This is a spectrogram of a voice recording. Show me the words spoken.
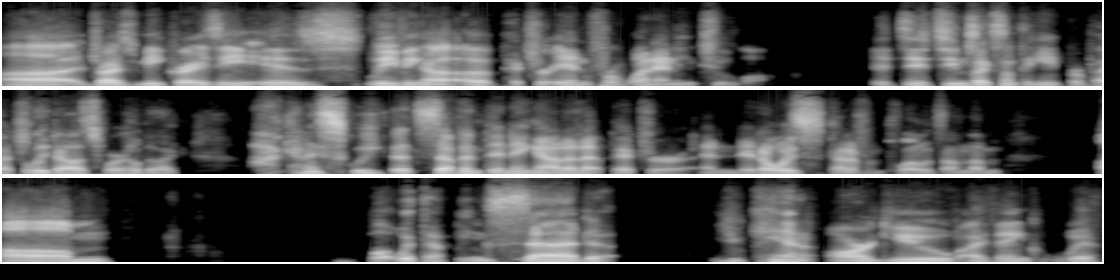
uh, drives me crazy is leaving a, a pitcher in for one inning too long. It, it seems like something he perpetually does, where he'll be like, ah, "Can I squeak that seventh inning out of that pitcher?" And it always kind of implodes on them. Um, but with that being said, you can't argue, I think, with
